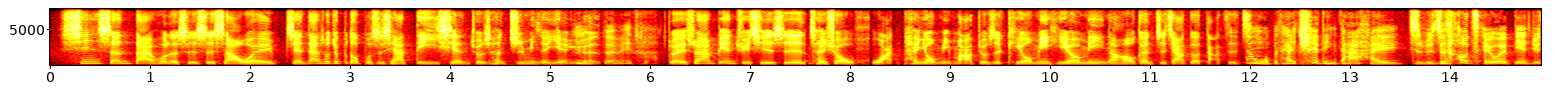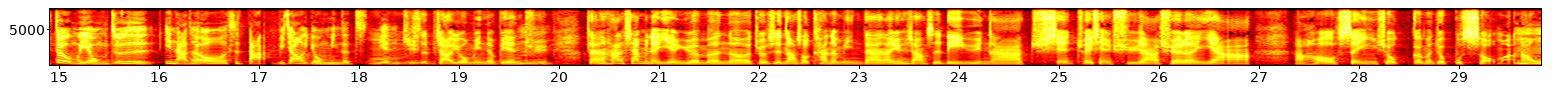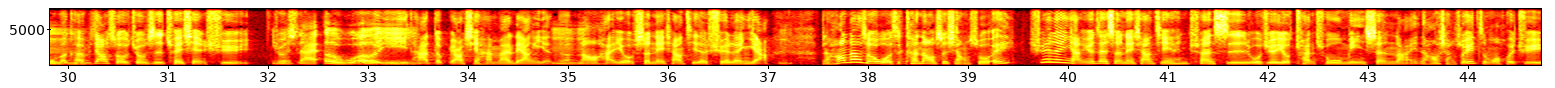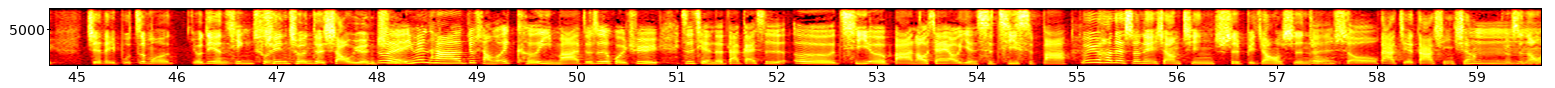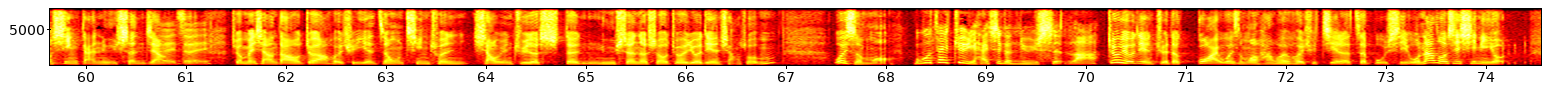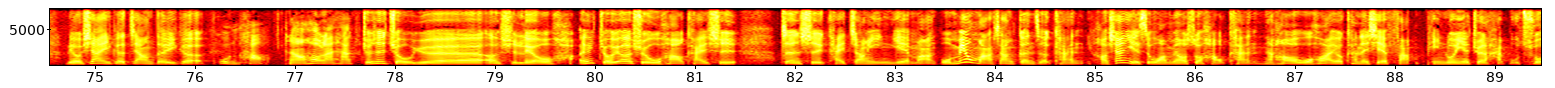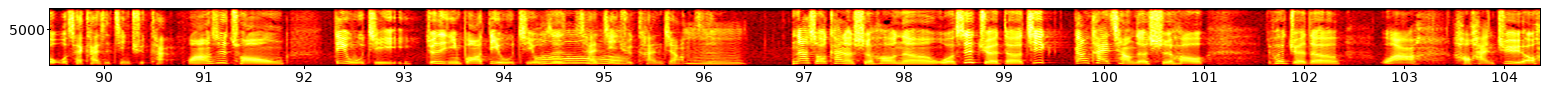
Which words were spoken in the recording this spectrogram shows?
新生代，或者是是稍微简单说，就不都不是现在第一线，就是很知名的演员。嗯、对，没错。对，虽然编剧其实是陈秀婉很有名嘛，就是《Kill Me Heal Me》，然后跟芝加哥打字机。但我不太确定大家还知不知道这位编剧。对我们也，我们就是一拿出来，哦，是大比较有名的编剧、嗯，是比较有名的编剧。嗯、但是他下面的演员们呢，就是那时候看的名单啊，因为像是丽云啊、显崔显旭啊、薛仁雅。然后申银秀根本就不熟嘛，然后我们可能比较熟就是崔显旭。就是在二五二一，他的表现还蛮亮眼的。嗯、然后还有社内相亲的薛仁雅。嗯、然后那时候我是看到是想说，哎，薛仁雅因为在社内相亲算是我觉得有传出名声来。然后想说，哎，怎么回去接了一部这么有点青春青春的校园剧？对，因为他就想说，哎，可以吗？就是回去之前的大概是二七二八，然后现在要演十七十八。对，因为他在社内相亲是比较是成熟大姐大形象，嗯、就是那种性感女神这样子。对对，就没想。到就要回去演这种青春校园剧的的女生的时候，就会有点想说，嗯，为什么？不过在剧里还是个女神啦，就有点觉得怪，为什么她会回去接了这部戏？我那时候是心里有留下一个这样的一个问号。然后后来她就是九月二十六号，哎，九月二十五号开始。正式开张营业嘛，我没有马上跟着看，好像也是王喵说好看，然后我后来又看了一些访评论，也觉得还不错，我才开始进去看。我好像是从第五集，就是已经播到第五集，我是才进去看这样子。哦嗯、那时候看的时候呢，我是觉得，其实刚开场的时候会觉得哇，好韩剧哦，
